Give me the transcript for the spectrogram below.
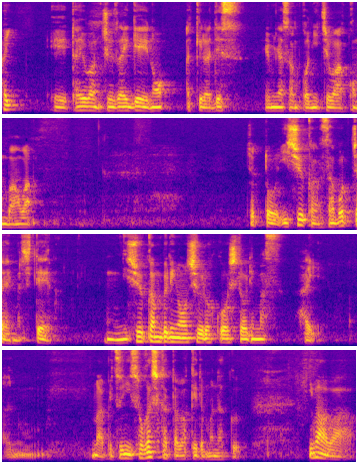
はい、えー台湾駐在ゲイのあきらです、えー皆さんこんにちは。こんばんは。ちょっと1週間サボっちゃいまして、うん、2週間ぶりの収録をしております。はい。あのまあ別に忙しかったわけでもなく今は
